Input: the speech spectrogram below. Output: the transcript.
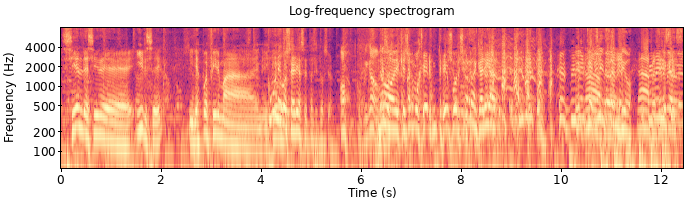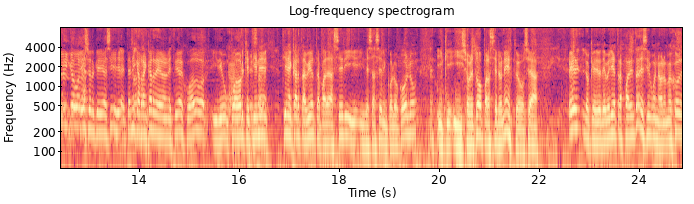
si él decide irse y después firma en el ¿Cómo club- negociarías esta situación? Oh, complicado. No, es que yo, Como gerente yo, yo arrancaría. El primer cachito. No, pero tenés que- eso es lo que iba a decir. Tenés que arrancar de la honestidad del jugador y de un jugador que tiene, es. tiene carta abierta para hacer y, y deshacer en Colo Colo y, que, y sobre todo para ser honesto. O sea, él lo que debería transparentar es decir, bueno, a lo mejor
